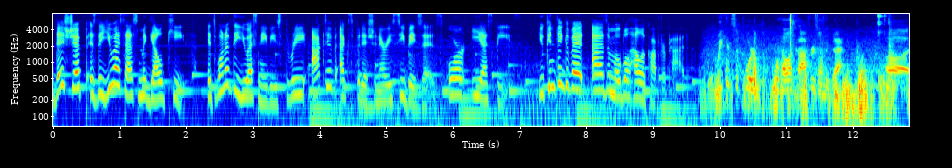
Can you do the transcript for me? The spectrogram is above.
This ship is the USS Miguel Keith. It's one of the U.S. Navy's three active expeditionary sea bases, or ESBs. You can think of it as a mobile helicopter pad. We can support up to four helicopters on the deck, uh,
